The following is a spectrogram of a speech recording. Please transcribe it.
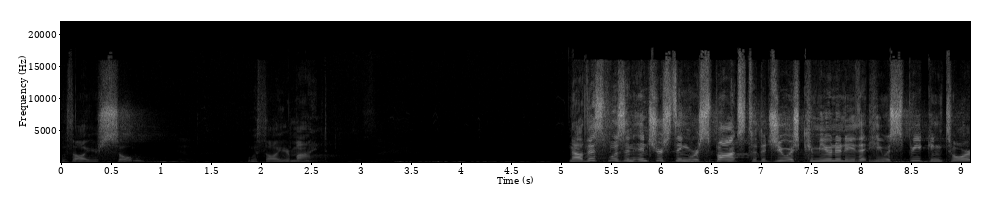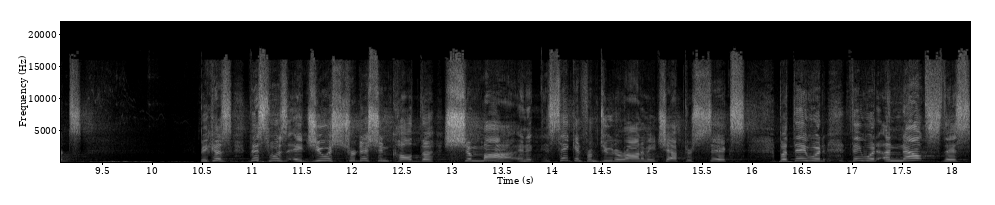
with all your soul, with all your mind. Now, this was an interesting response to the Jewish community that he was speaking towards because this was a Jewish tradition called the Shema, and it's taken from Deuteronomy chapter 6. But they would, they would announce this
